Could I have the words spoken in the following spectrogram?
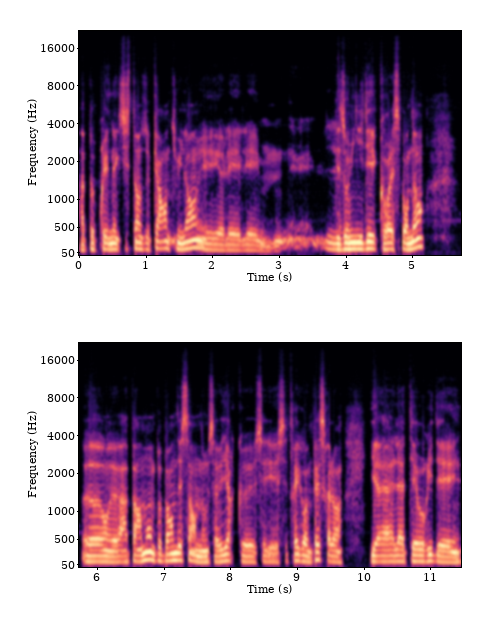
à peu près une existence de 40 000 ans et les, les, les hominidés correspondants, euh, apparemment, on peut pas en descendre. Donc, ça veut dire que c'est très grotesque. Alors, il y a la théorie des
